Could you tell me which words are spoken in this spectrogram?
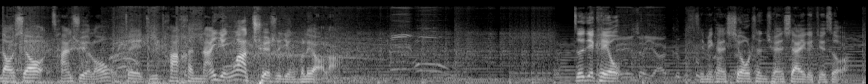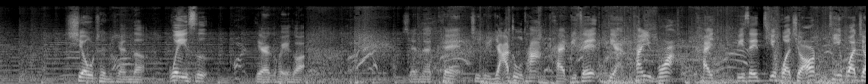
老肖残血龙这一局他很难赢了，确实赢不了了，直接 KO。下面看肖申权下一个角色，肖申权的威斯，第二个回合。现在 K 继续压住他，开 BC 点他一波，开 BC 踢火球，踢火球，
